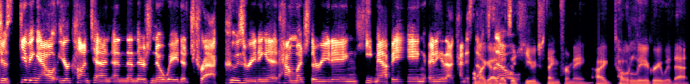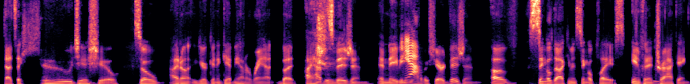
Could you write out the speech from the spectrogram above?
just giving out your content and then there's no way to track who's reading it, how much they're reading, heat mapping, any of that kind of stuff. Oh my God, so, that's a huge thing for me. I totally agree with that. That's a huge issue. So I don't, you're going to get me on a rant, but I have this vision and maybe yeah. you have a shared vision of single document, single place, infinite mm-hmm. tracking.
